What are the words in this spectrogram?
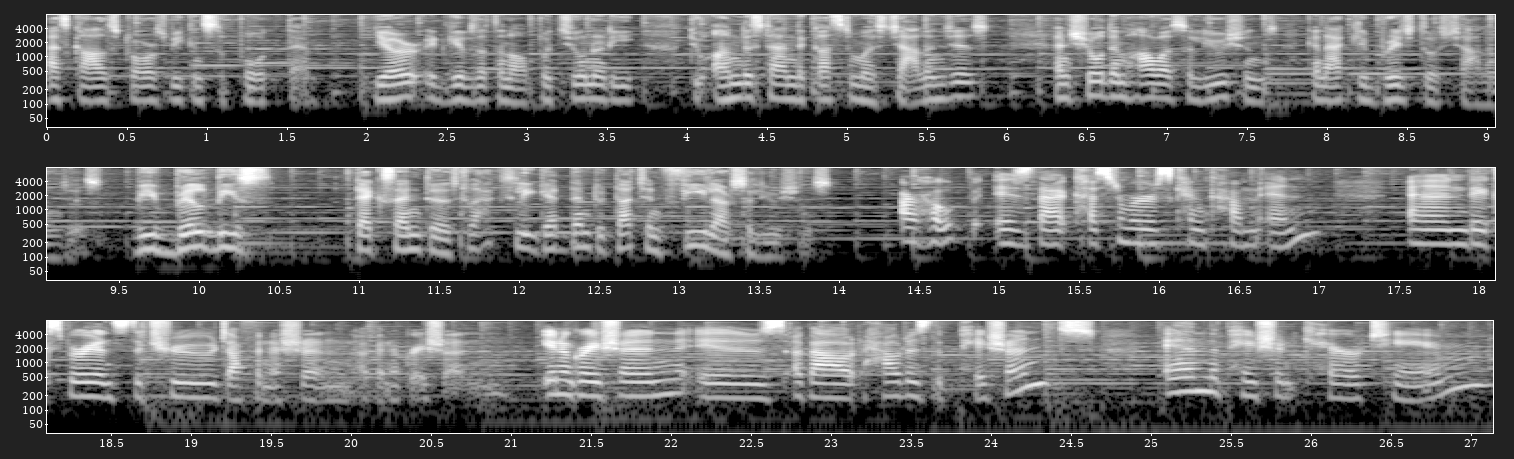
as KARL STORZ, we can support them. Here, it gives us an opportunity to understand the customer's challenges and show them how our solutions can actually bridge those challenges. We've built these tech centers to actually get them to touch and feel our solutions. Our hope is that customers can come in and they experience the true definition of integration. Integration is about how does the patient and the patient care team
